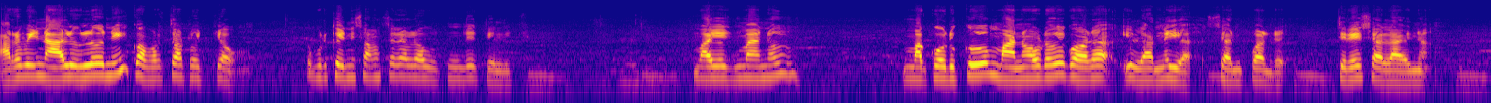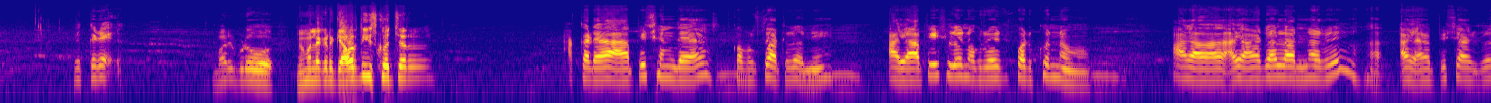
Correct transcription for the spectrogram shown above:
అరవై నాలుగులోని కొబ్బరి తోట వచ్చాం. ఇప్పటికి ఎన్ని సంవత్సరాలు అవుతుందో తెలియదు ఉమ్, మా యజమాను మా కొడుకు మనవడు కూడా వీళ్ళ అన్నయ్య చనిపోండి తిరేసాలు ఆయన. ఇక్కడే మరి ఇప్పుడు మిమ్మల్ని ఇక్కడికి ఎవరు తీసుకొచ్చారు? అక్కడ ఆఫీస్ ఉందా కొబ్బరి తోటలోని. ఆ ఆఫీస్లోని ఒక రోజు పడుకున్నాము. ఆడవాళ్ళు అన్నారు ఆ ఆఫీస్ వాళ్ళు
